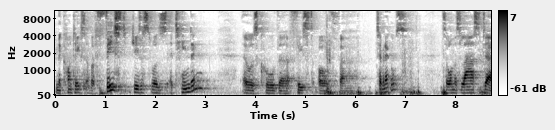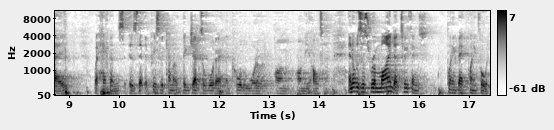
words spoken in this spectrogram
in the context of a feast Jesus was attending. It was called the Feast of uh, tabernacles. So on this last day, what happens is that the priest would come up with big jugs of water and then pour the water on, on the altar. And it was this reminder, two things, pointing back, pointing forward.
